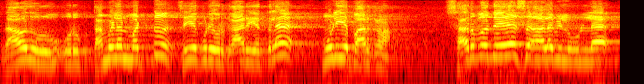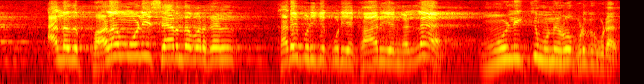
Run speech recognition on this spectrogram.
அதாவது ஒரு தமிழன் மட்டும் செய்யக்கூடிய ஒரு காரியத்துல மொழியை பார்க்கலாம். சர்வதேச அளவில் உள்ள அல்லது பல மொழி சேர்ந்தவர்கள் கடைபிடிக்கக்கூடிய காரியங்களில் மொழிக்கு முன்னுரிமை கொடுக்கக்கூடாது.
